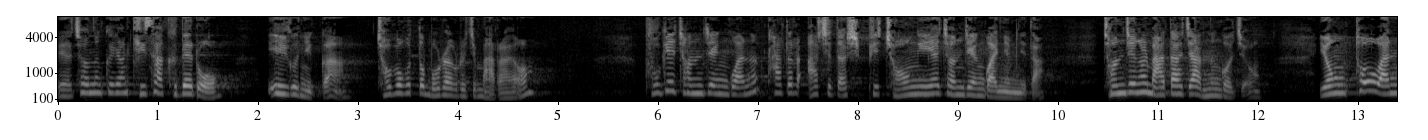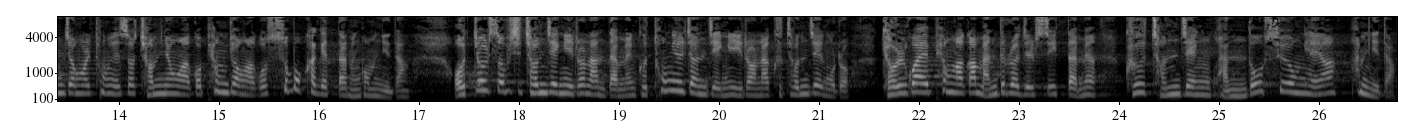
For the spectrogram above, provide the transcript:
예, 저는 그냥 기사 그대로 읽으니까 저보고 또 뭐라 그러지 말아요. 북의 전쟁관은 다들 아시다시피 정의의 전쟁관입니다. 전쟁을 마다하지 않는 거죠. 영토 완정을 통해서 점령하고 평정하고 수복하겠다는 겁니다. 어쩔 수 없이 전쟁이 일어난다면 그 통일 전쟁이 일어나 그 전쟁으로 결과의 평화가 만들어질 수 있다면 그 전쟁관도 수용해야 합니다.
